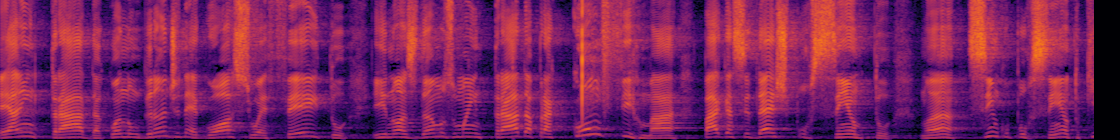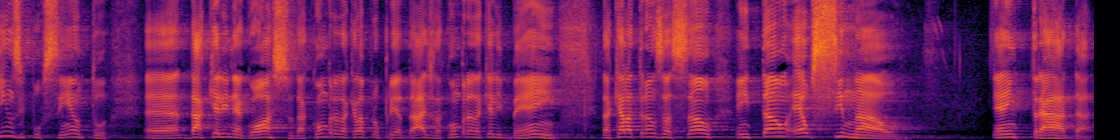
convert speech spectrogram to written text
É a entrada, quando um grande negócio é feito e nós damos uma entrada para confirmar, paga-se 10%, não é? 5%, 15% é, daquele negócio, da compra daquela propriedade, da compra daquele bem, daquela transação. Então, é o sinal, é a entrada.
